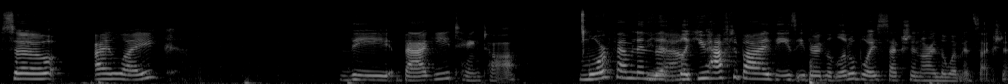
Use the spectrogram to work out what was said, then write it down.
So I like the baggy tank top. More feminine than like you have to buy these either in the little boys section or in the women's section.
